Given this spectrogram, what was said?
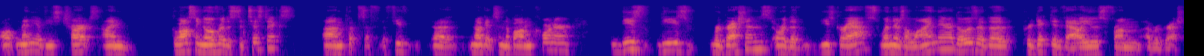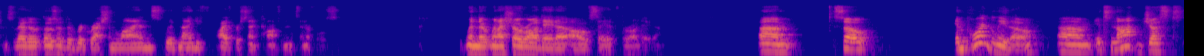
all, many of these charts, I'm glossing over the statistics, um, puts a, a few uh, nuggets in the bottom corner. These, these regressions or the, these graphs, when there's a line there, those are the predicted values from a regression. So the, those are the regression lines with 95% confidence intervals. When, the, when I show raw data, I'll say it's the raw data. Um, so importantly though, um, it's not just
